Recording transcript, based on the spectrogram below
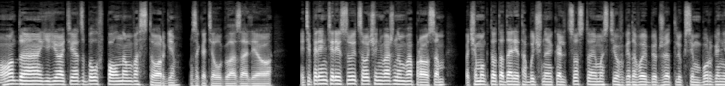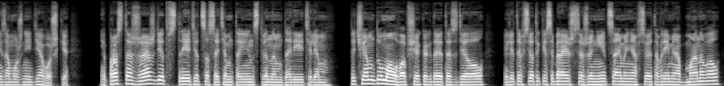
«О да, ее отец был в полном восторге», — закатил глаза Лео. «И теперь интересуется очень важным вопросом. Почему кто-то дарит обычное кольцо стоимостью в годовой бюджет Люксембурга незамужней девушке? И просто жаждет встретиться с этим таинственным дарителем. Ты чем думал вообще, когда это сделал? Или ты все-таки собираешься жениться, а меня все это время обманывал?»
